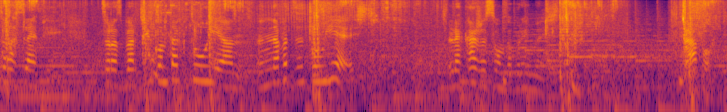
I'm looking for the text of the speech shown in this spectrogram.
coraz lepiej. Coraz bardziej kontaktuje, a nawet zaczął jeść. Lekarze są dobrej myśli. Brawo.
